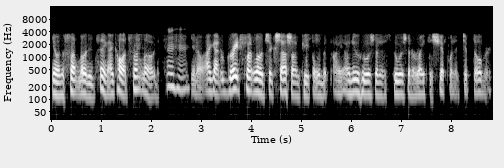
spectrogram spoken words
you know the front loaded thing. I call it front load. hmm You know I got great front load success on people, but I, I knew who was gonna who was gonna right the ship when it tipped over.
